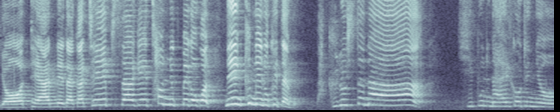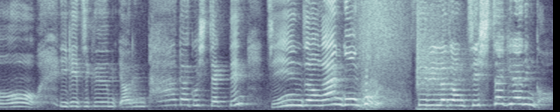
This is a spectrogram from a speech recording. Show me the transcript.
여태 안 내다가 잽싸게 1,600억 원 냉큼 내놓겠다고 막 그러시잖아. 이분은 알거든요. 이게 지금 여름 다 가고 시작된 진정한 공포물 스릴러 정치 시작이라는 거.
